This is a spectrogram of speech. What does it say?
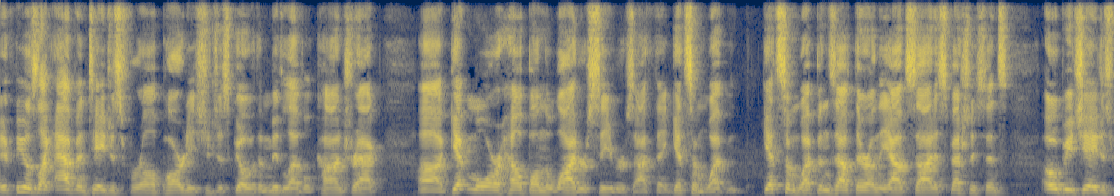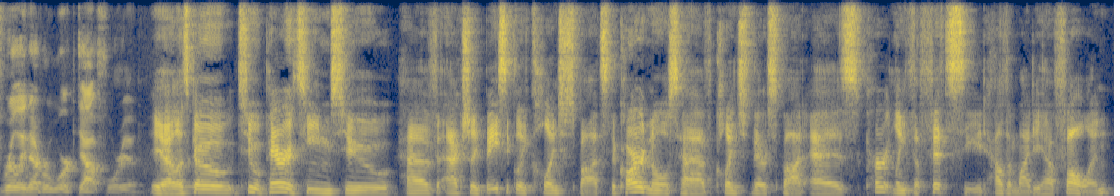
it feels like advantageous for all parties to just go with a mid-level contract. Uh, get more help on the wide receivers. I think get some weapon, get some weapons out there on the outside, especially since OBJ just really never worked out for you. Yeah, let's go to a pair of teams who have actually basically clinched spots. The Cardinals have clinched their spot as currently the fifth seed, how the mighty have fallen.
